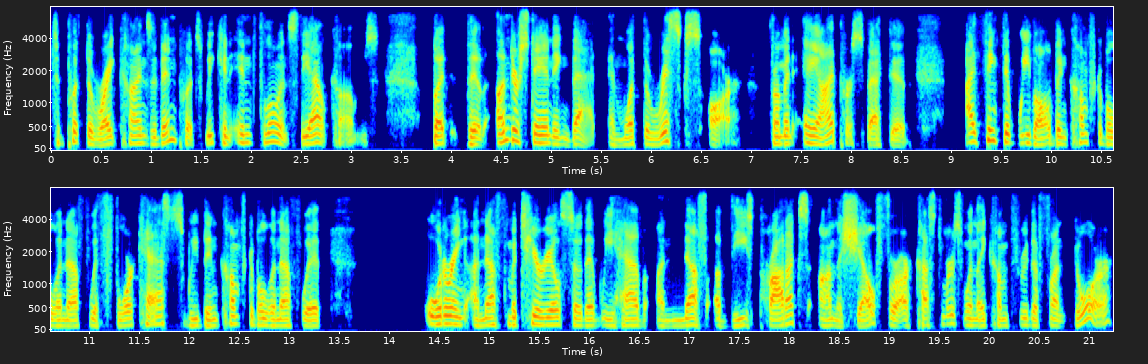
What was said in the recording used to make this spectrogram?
to put the right kinds of inputs we can influence the outcomes but the understanding that and what the risks are from an ai perspective I think that we've all been comfortable enough with forecasts. We've been comfortable enough with ordering enough material so that we have enough of these products on the shelf for our customers when they come through the front door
